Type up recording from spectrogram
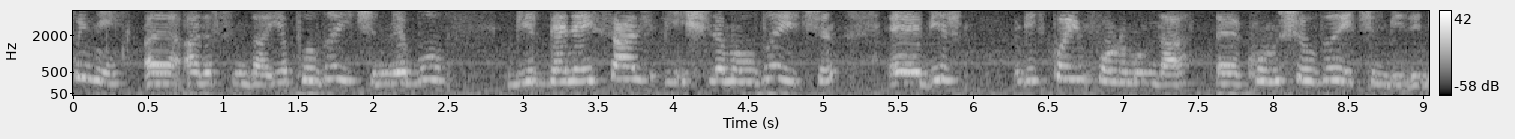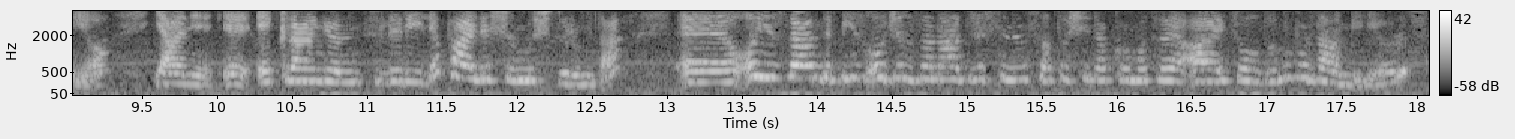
Finney e, arasında yapıldığı için ve bu bir deneysel bir işlem olduğu için e, bir Bitcoin forumunda e, konuşulduğu için biliniyor. Yani e, ekran görüntüleriyle paylaşılmış durumda. E, o yüzden de biz o cüzdan adresinin Satoshi Nakamoto'ya ait olduğunu buradan biliyoruz.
